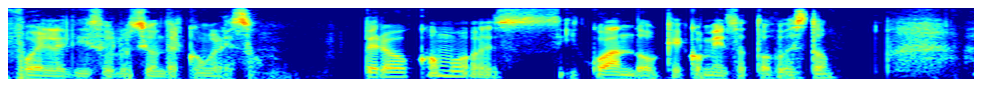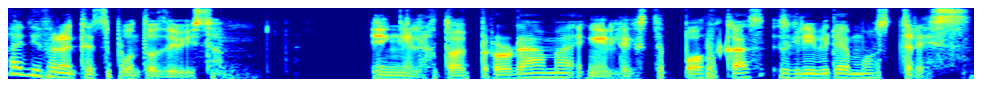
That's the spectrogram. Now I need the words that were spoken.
fue la disolución del Congreso. Pero ¿cómo es y cuándo que comienza todo esto? Hay diferentes puntos de vista. En el actual programa, en el este podcast, escribiremos tres.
